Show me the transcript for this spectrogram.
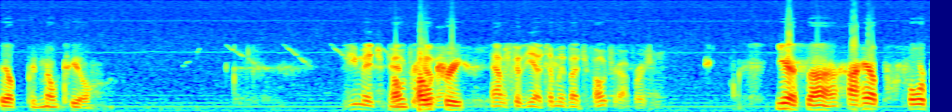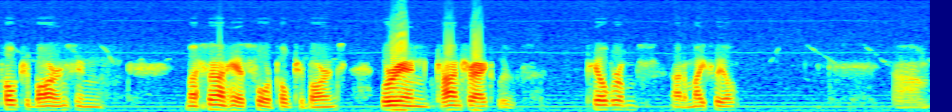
help in no-till. You mentioned poultry. poultry. I was yeah, tell me about your poultry operation. Yes, uh, I have four poultry barns, and my son has four poultry barns. We're in contract with Pilgrims out of Mayfield. Um,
